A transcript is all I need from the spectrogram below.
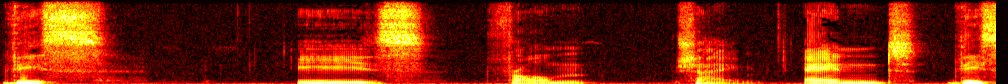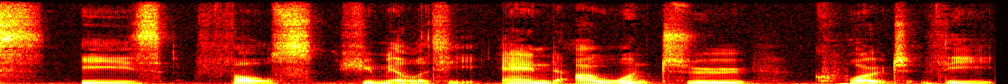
This is from shame and this is false humility and I want to quote the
